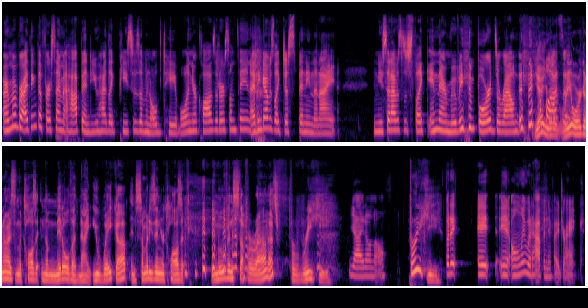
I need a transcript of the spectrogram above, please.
I remember, I think the first time it happened, you had like pieces of an old table in your closet or something. I think I was like just spending the night. And you said I was just like in there moving the boards around in the Yeah, you were like closet. reorganizing the closet in the middle of the night. You wake up and somebody's in your closet moving stuff around. That's freaky. yeah, I don't know. Freaky. But it it it only would happen if I drank.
